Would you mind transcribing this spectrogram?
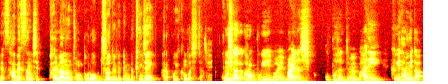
약 438만 원 정도로 줄어들게 됩니다. 굉장히 하락폭이 큰 것이죠. 공시가격 하락폭이 마이- 마이너스 19%면 많이 크긴 합니다.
